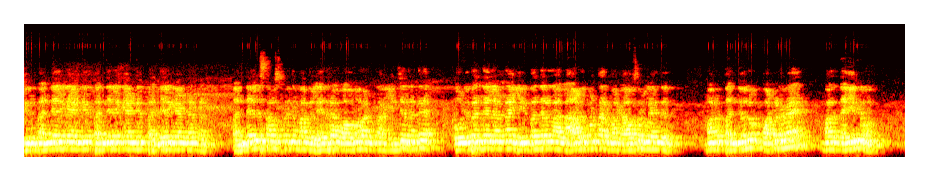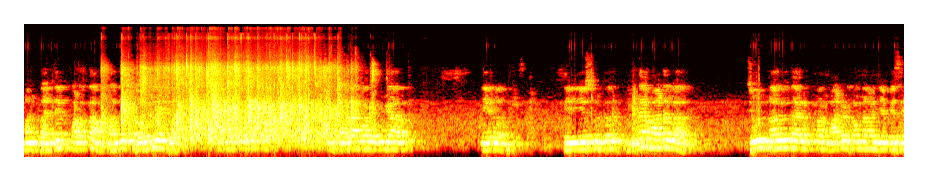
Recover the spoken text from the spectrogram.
మీరు పందేలు కాయండి పందేలు కాయండి పందేలు కాయండి అంటారు పందేలు సంస్కృతి మాకు లేదా బాబు అంటున్నాం ఏం చేద్దంటే కోడి పందేలు అన్నా ఏ పందేలు వాళ్ళు ఆడుకుంటారు. మాకు అవసరం లేదు. మన పందేలు కొట్టడమే మన ధైర్యం. మన పందిరి కొడతాం అందులో డౌట్ లేదు సభాపూర్వకంగా నేను తెలియజేసుకుంటూ ఇంకా మాటలు జూన్ నాలుగు తారీఖు మనం మాట్లాడుకుందామని చెప్పేసి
